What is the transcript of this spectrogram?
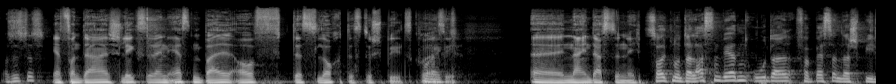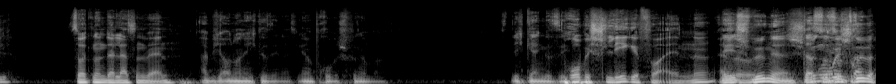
Was ist das? Ja, von da schlägst du deinen ersten Ball auf das Loch, das du spielst, quasi. Korrekt. Äh, nein, darfst du nicht. Sollten unterlassen werden oder verbessern das Spiel. Sollten unterlassen werden. Habe ich auch noch nicht gesehen, dass jemand Probeschwünge macht. Nicht gern gesehen. Probeschläge vor allem, ne? nee, Also Schwünge, dass du so drüber,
